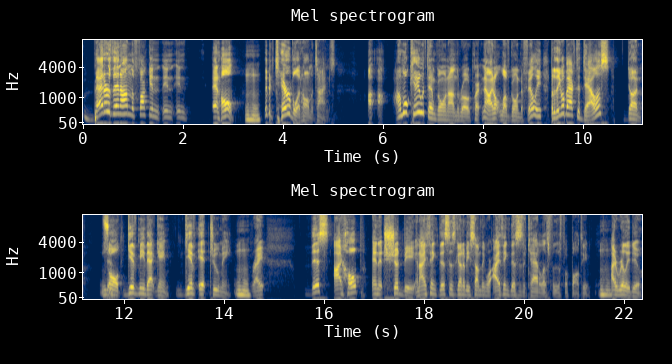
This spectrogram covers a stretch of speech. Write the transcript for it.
Better than on the fucking in in at home. Mm-hmm. They've been terrible at home at times. I, I, I'm okay with them going on the road. Now, I don't love going to Philly, but if they go back to Dallas, done, sold. Give me that game. Give it to me. Mm-hmm. Right. This, I hope, and it should be, and I think this is going to be something where I think this is a catalyst for this football team. Mm-hmm. I really do.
